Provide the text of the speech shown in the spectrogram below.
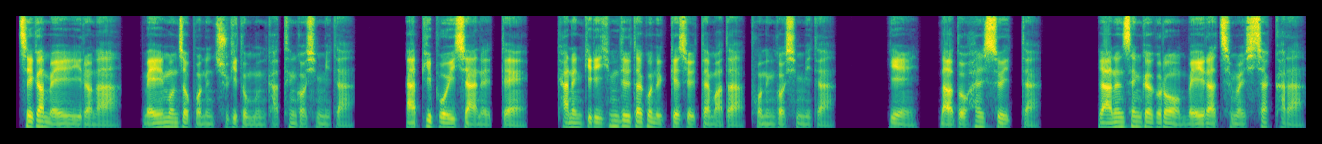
제가 매일 일어나 매일 먼저 보는 주기도문 같은 것입니다. 앞이 보이지 않을 때 가는 길이 힘들다고 느껴질 때마다 보는 것입니다. 1. 나도 할 수 있다. 라는 생각으로 매일 아침을 시작하라.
